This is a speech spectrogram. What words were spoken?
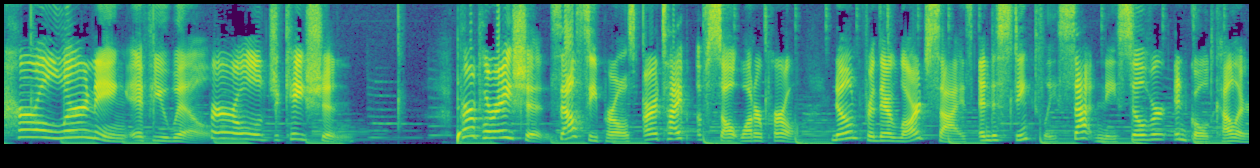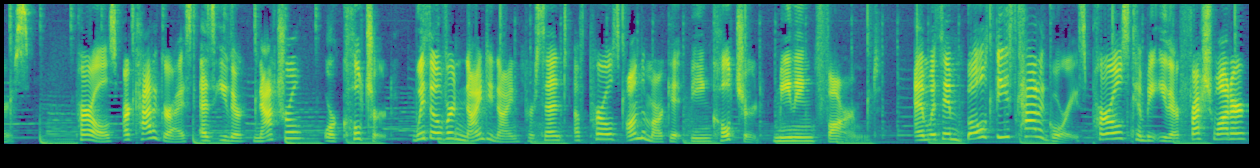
Pearl learning, if you will. Pearl education. Purpleration. South Sea pearls are a type of saltwater pearl, known for their large size and distinctly satiny silver and gold colors. Pearls are categorized as either natural or cultured, with over 99% of pearls on the market being cultured, meaning farmed. And within both these categories, pearls can be either freshwater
